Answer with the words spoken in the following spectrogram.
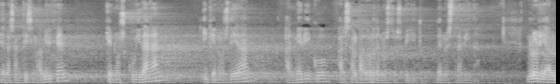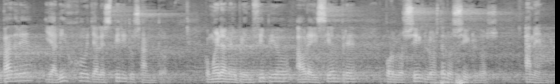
y a la Santísima Virgen que nos cuidaran y que nos dieran al médico, al Salvador de nuestro espíritu, de nuestra vida. Gloria al Padre y al Hijo y al Espíritu Santo, como era en el principio, ahora y siempre, por los siglos de los siglos. Amén.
